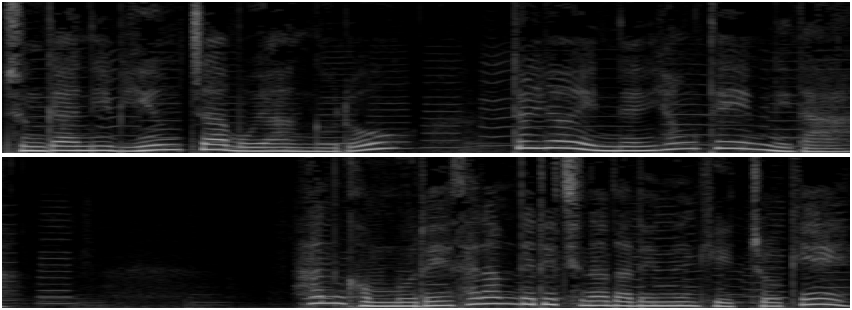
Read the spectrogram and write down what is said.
중간이 미음자 모양으로 뚫려 있는 형태입니다. 한 건물에 사람들이 지나다니는 길 쪽에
